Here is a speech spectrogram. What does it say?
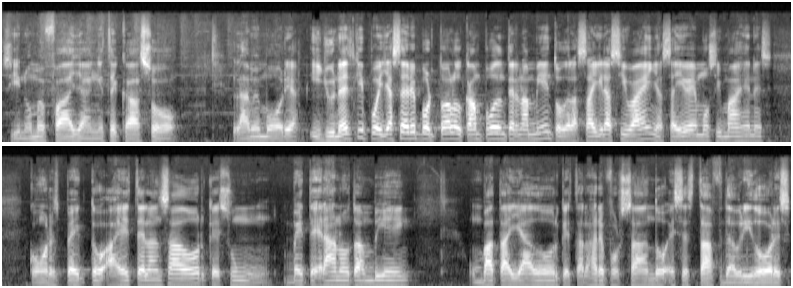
si no me falla en este caso la memoria. Y Yuneski pues ya se reportó a los campos de entrenamiento de las águilas ibaeñas. Ahí vemos imágenes con respecto a este lanzador, que es un veterano también, un batallador que estará reforzando ese staff de abridores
